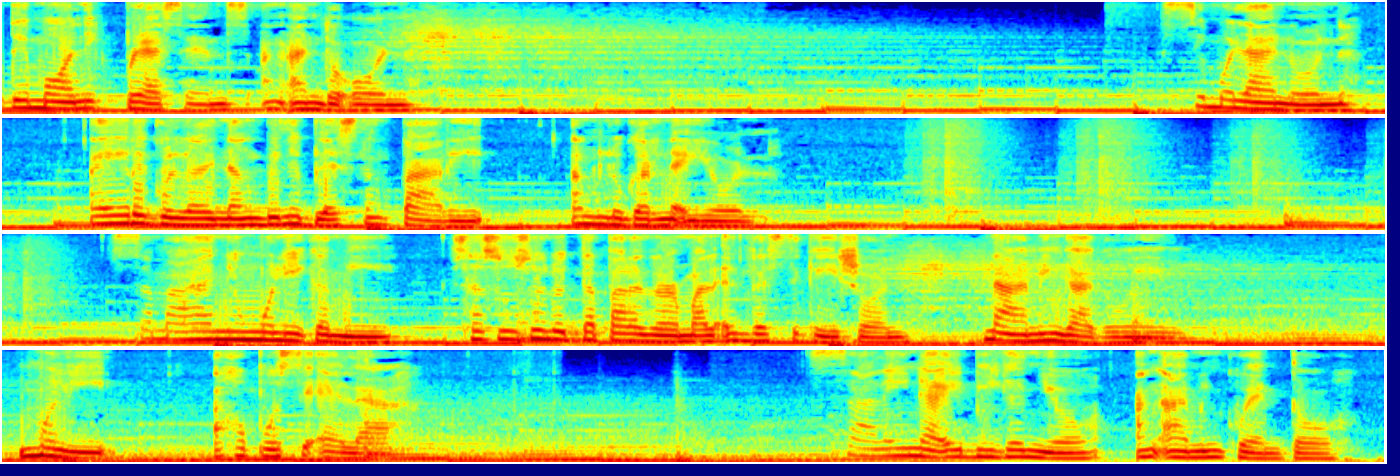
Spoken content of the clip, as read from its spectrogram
demonic presence ang andoon. Simula nun, ay regular nang binibless ng pari ang lugar na iyon. Samahan niyo muli kami sa susunod na paranormal investigation na aming gagawin. Muli, ako po si Ella. Sana'y naibigan niyo ang aming kwento.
